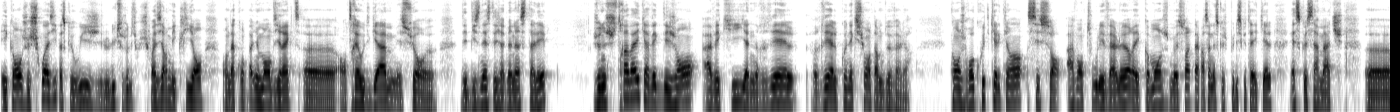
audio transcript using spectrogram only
et quand je choisis, parce que oui, j'ai le luxe aujourd'hui de choisir mes clients en accompagnement direct, euh, en très haut de gamme, mais sur euh, des business déjà bien installés, je ne travaille qu'avec des gens avec qui il y a une réelle, réelle connexion en termes de valeurs quand je recrute quelqu'un, c'est sur avant tout les valeurs et comment je me sens avec la personne, est-ce que je peux discuter avec elle, est-ce que ça match. Euh,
